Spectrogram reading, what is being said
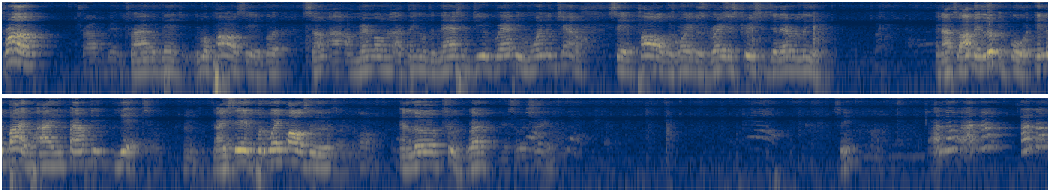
From Tribe of Benjamin. tribe of Benjamin. This is what Paul said. But some, I, remember on, the, I think it was the National Geographic, one of them channels, said Paul was one of the greatest Christians that ever lived. And I, so I've been looking for it in the Bible. I ain't found it yet. Hmm. Now he said, put away falsehoods. And love truth, right? That's what it says. See? I know, I know, I know.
